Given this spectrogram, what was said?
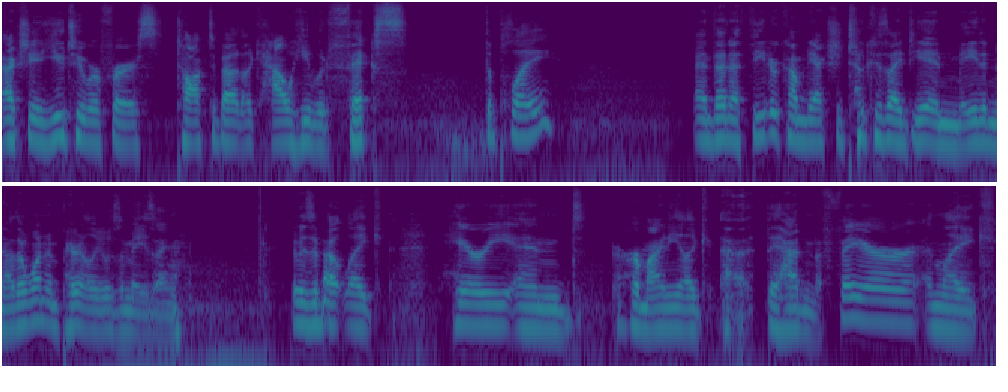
actually a YouTuber first, talked about like how he would fix the play. And then a theater company actually took his idea and made another one and apparently it was amazing. It was about like harry and hermione like they had an affair and like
